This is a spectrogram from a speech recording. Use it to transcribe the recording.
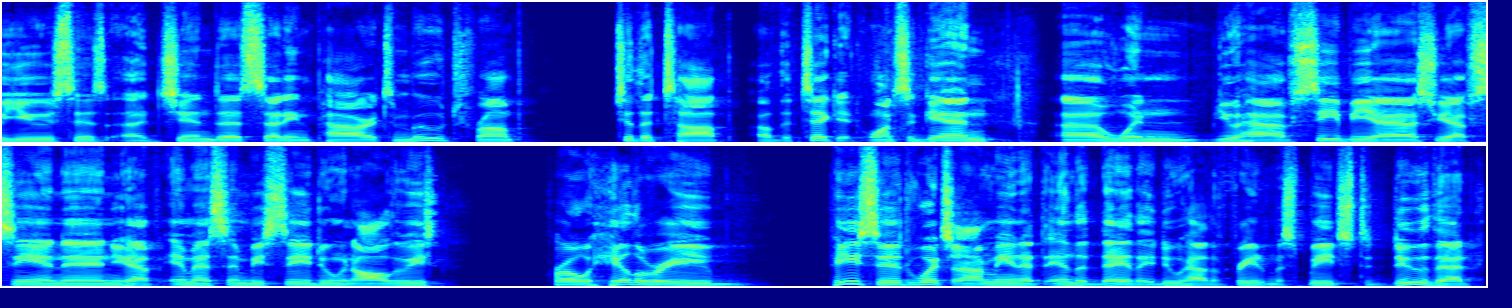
who used his agenda setting power to move Trump to the top of the ticket. Once again, uh, when you have CBS, you have CNN, you have MSNBC doing all these pro Hillary pieces, which I mean, at the end of the day, they do have the freedom of speech to do that.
